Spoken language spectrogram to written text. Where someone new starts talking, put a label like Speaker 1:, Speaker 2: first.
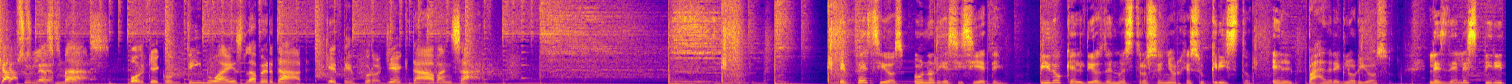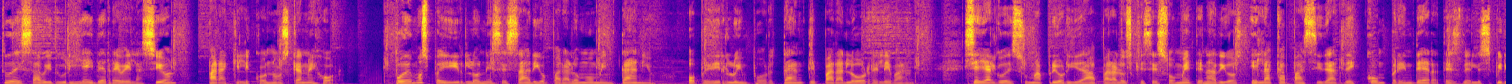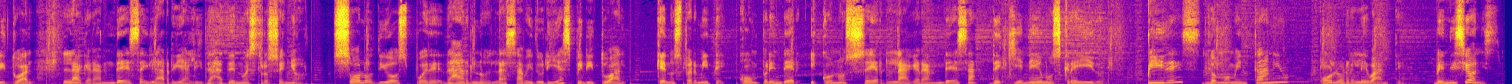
Speaker 1: cápsulas más, porque continua es la verdad que te proyecta avanzar.
Speaker 2: Efesios 1:17 Pido que el Dios de nuestro Señor Jesucristo, el Padre Glorioso, les dé el espíritu de sabiduría y de revelación para que le conozcan mejor. Podemos pedir lo necesario para lo momentáneo o pedir lo importante para lo relevante. Si hay algo de suma prioridad para los que se someten a Dios es la capacidad de comprender desde el espiritual la grandeza y la realidad de nuestro Señor. Solo Dios puede darnos la sabiduría espiritual que nos permite comprender y conocer la grandeza de quien hemos creído. ¿Pides lo momentáneo o lo relevante? Bendiciones.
